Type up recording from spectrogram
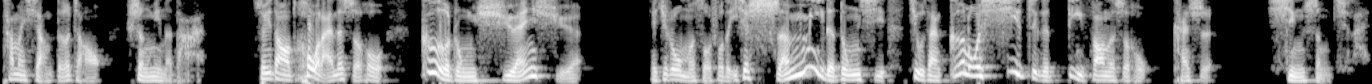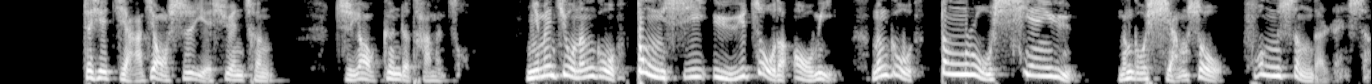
他们想得着生命的答案，所以到后来的时候，各种玄学，也就是我们所说的一些神秘的东西，就在格罗西这个地方的时候开始兴盛起来。这些假教师也宣称，只要跟着他们走，你们就能够洞悉宇宙的奥秘，能够登入仙域。能够享受丰盛的人生，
